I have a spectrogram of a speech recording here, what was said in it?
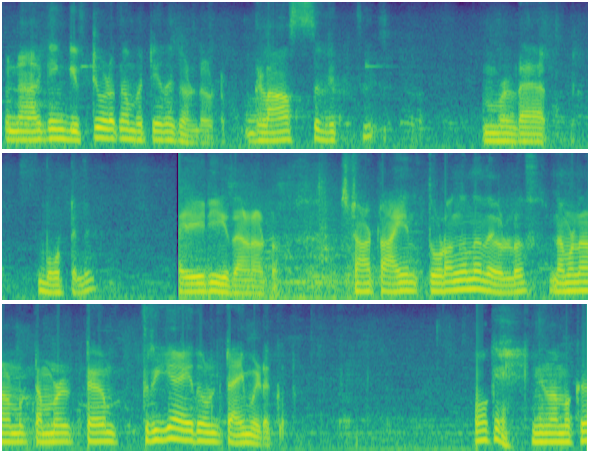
പിന്നെ ആർക്കെങ്കിലും ഗിഫ്റ്റ് കൊടുക്കാൻ പറ്റിയതൊക്കെ ഉണ്ട് കേട്ടോ. ഗ്ലാസ് വിത്ത് നമ്മളുടെ ബോട്ടിൽ ഏരിയ ഇതാണ് കേട്ടോ. സ്റ്റാർട്ടായി തുടങ്ങുന്നതേ ഉള്ളൂ. നമ്മൾ നമ്മൾ ടേം ത്രീ ആയതുകൊണ്ട് ടൈം എടുക്കും. ഓക്കെ ഇനി നമുക്ക്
